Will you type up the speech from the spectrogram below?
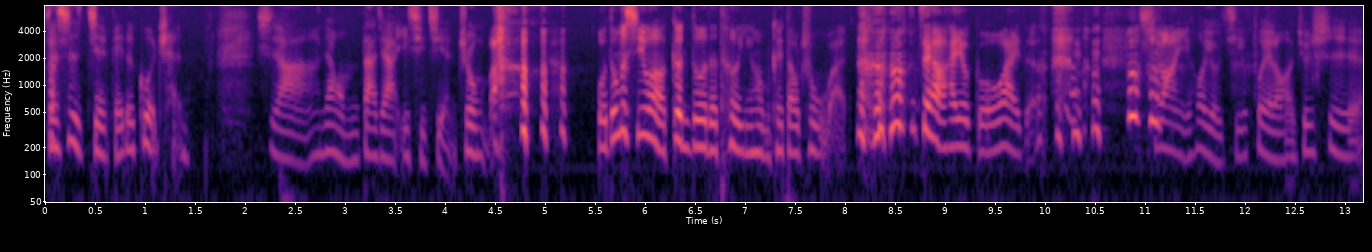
这是减肥的过程。是啊，让我们大家一起减重吧。我多么希望有更多的特映，我们可以到处玩，最好还有国外的。希望以后有机会咯，就是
